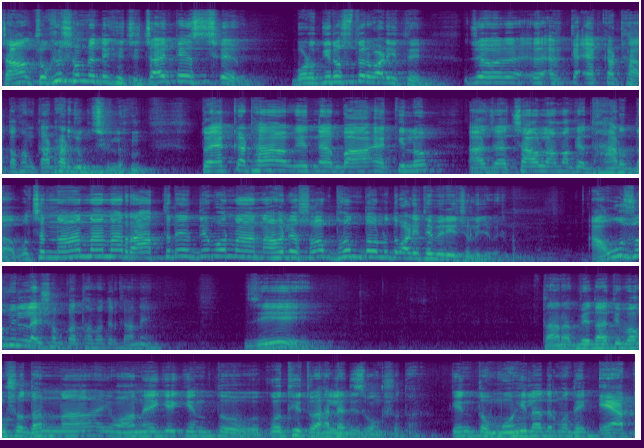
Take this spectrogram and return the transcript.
চাল চোখের সামনে দেখেছি, চাইতে এসছে বড় গৃহস্থের বাড়িতে যে, এক- কাঠা, তখন কাঠার যুগ ছিল। তো এক কাঠা, বা এক কিলো আজ চাউল আমাকে ধার দাও। বলছে, না না না, রাত্রে দেবো না না হলে সব ধন দৌলত বাড়িতে বেরিয়ে চলে যাবে। আউজবিল্লা সব কথা আমাদের কানে। যে তারা বেদাতি বংশধর নয়, অনেকে কিন্তু কথিত আহলাদিস বংশধর। কিন্তু মহিলাদের মধ্যে এত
